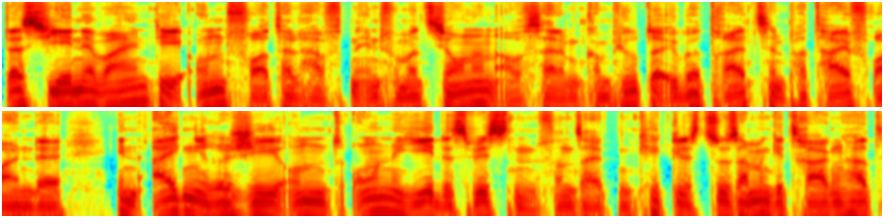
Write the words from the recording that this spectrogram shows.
Dass Jenewein die unvorteilhaften Informationen auf seinem Computer über 13 Parteifreunde in Eigenregie und ohne jedes Wissen von Seiten Kickels zusammengetragen hat,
